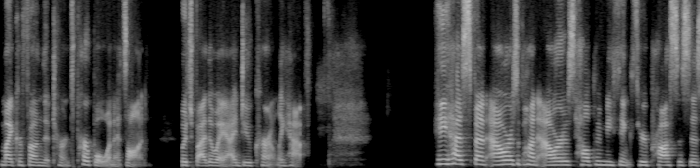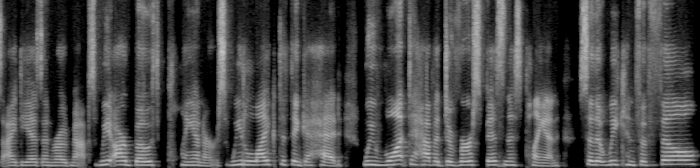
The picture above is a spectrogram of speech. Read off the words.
microphone that turns purple when it's on, which, by the way, I do currently have. He has spent hours upon hours helping me think through processes, ideas, and roadmaps. We are both planners. We like to think ahead. We want to have a diverse business plan so that we can fulfill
